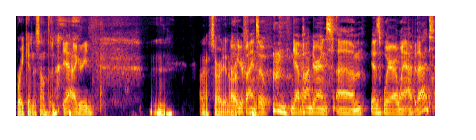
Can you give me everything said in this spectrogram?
break into something. Yeah, agreed. Uh, sorry to interrupt. Oh, you're fine. So, yeah, Pondurance um, is where I went after that,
